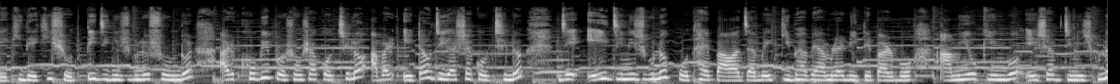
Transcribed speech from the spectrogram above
দেখি দেখি সত্যি জিনিসগুলো সুন্দর আর খুবই প্রশংসা করছিল। আবার এটাও জিজ্ঞাসা করছিল যে এই জিনিসগুলো কোথায় পাওয়া যাবে কীভাবে আমরা নিতে পারব আমিও কিনবো এইসব জিনিসগুলো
